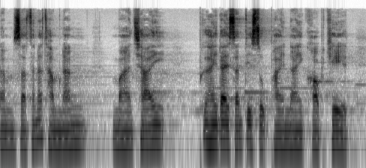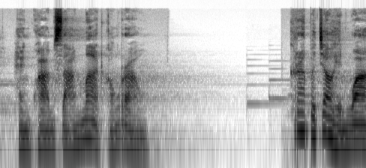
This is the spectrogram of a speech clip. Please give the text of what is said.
นำศาสนธรรมนั้นมาใช้เพื่อให้ได้สันติสุขภายในขอบเขต แห่งความสามารถของเราข้าพเจ้าเห็นว่า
